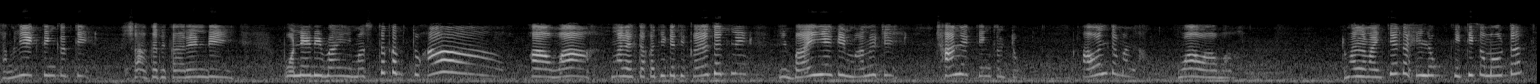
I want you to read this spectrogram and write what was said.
चांगली ऍक्टिंग करते. सागर कारंडे. पुणेरी बाई मस्त करतो. हा हा वा. मला तर कधी कधी कळतच नाही. ही बाई आहे की माणूस आहे. छान ऍक्टिंग करतो. आवडतं मला. वा वा वा. तुम्हाला माहिती आहे का हे लोक किती कमावतात?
